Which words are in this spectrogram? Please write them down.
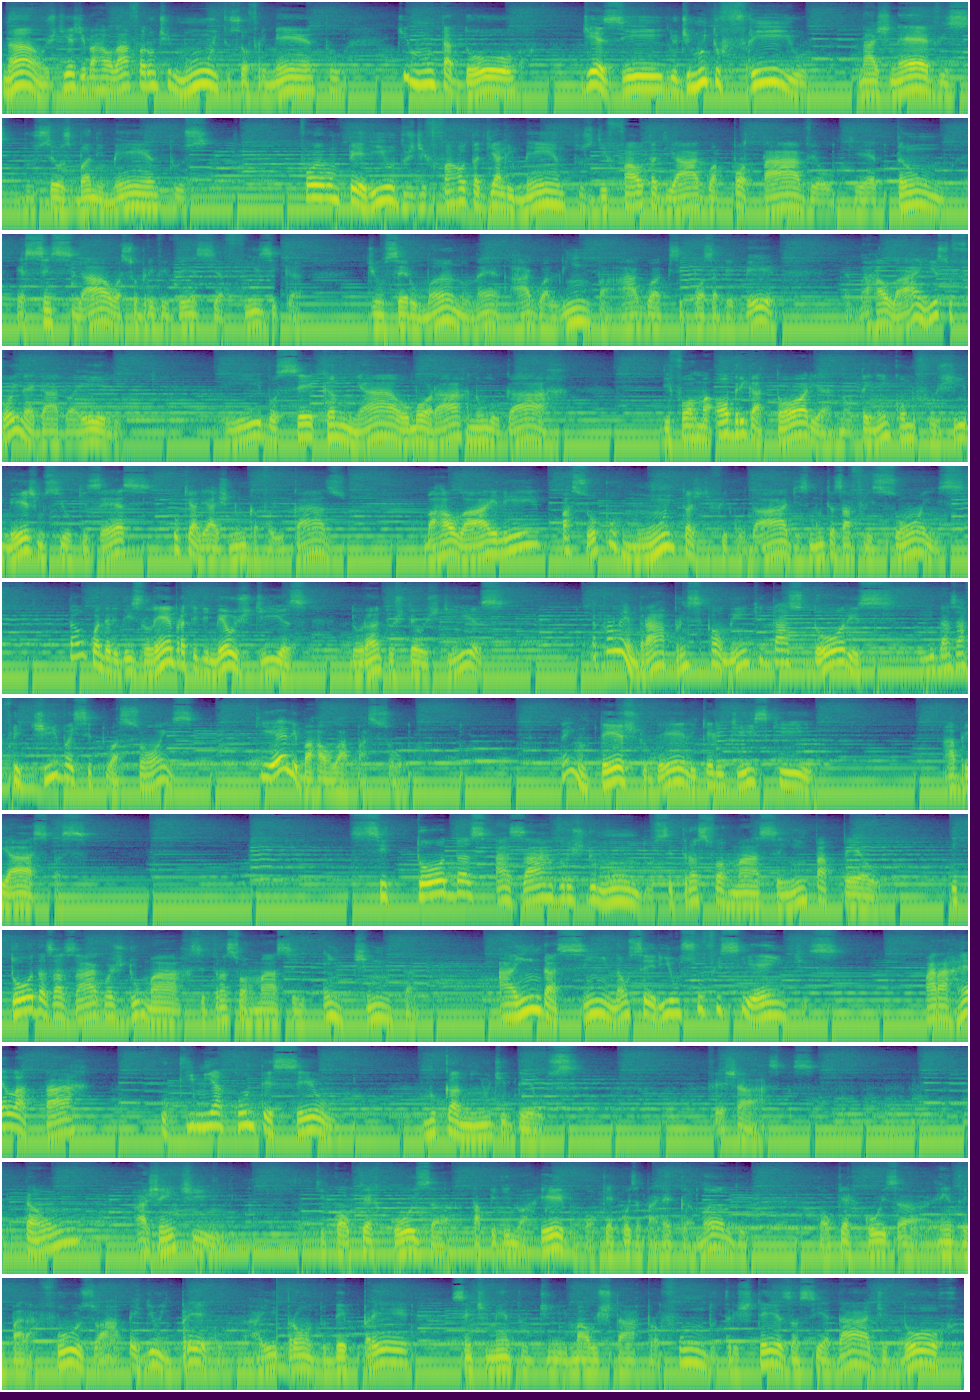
Não, os dias de Barraulá foram de muito sofrimento, de muita dor, de exílio, de muito frio nas neves dos seus banimentos foram períodos de falta de alimentos, de falta de água potável, que é tão essencial à sobrevivência física de um ser humano, né? Água limpa, água que se possa beber. Bahá'u'lláh, isso foi negado a ele. E você caminhar ou morar num lugar de forma obrigatória, não tem nem como fugir, mesmo se o quisesse, o que aliás nunca foi o caso Bahá'u'lláh ele passou por muitas dificuldades, muitas aflições. Então, quando ele diz: "Lembra-te de meus dias durante os teus dias", é para lembrar principalmente das dores e das aflitivas situações que ele Bahá'u'lláh passou. Tem um texto dele que ele diz que abre aspas: Se todas as árvores do mundo se transformassem em papel e todas as águas do mar se transformassem em tinta, ainda assim não seriam suficientes para relatar o que me aconteceu no caminho de Deus. Fecha aspas. Então, a gente que qualquer coisa está pedindo arrego, qualquer coisa está reclamando, qualquer coisa entra em parafuso, ah, perdi o emprego, aí pronto, deprê, sentimento de mal-estar profundo, tristeza, ansiedade, dor.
